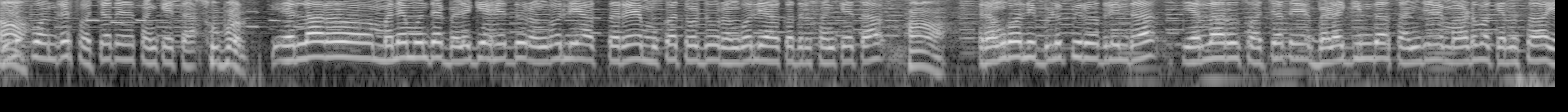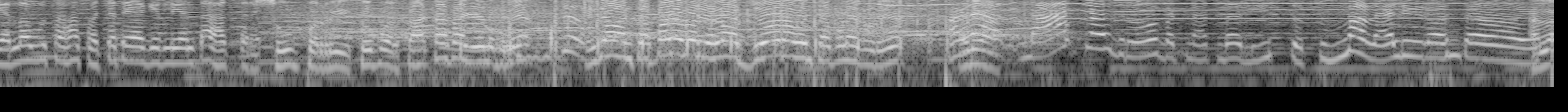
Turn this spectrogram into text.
ಬಿಳುಪು ಅಂದ್ರೆ ಸ್ವಚ್ಛತೆಯ ಸಂಕೇತ. ಸೂಪರ್ ಎಲ್ಲಾರು ಮನೆ ಮುಂದೆ ಬೆಳಗ್ಗೆ ಎದ್ದು ರಂಗೋಲಿ ಹಾಕ್ತಾರೆ ಮುಖ ತೊಳೆದು ರಂಗೋಲಿ ಹಾಕೋದ್ರ ಸಂಕೇತ. ಹಾ. ರಂಗೋಲಿ ಬಿಳುಪಿರೋದ್ರಿಂದ ಎಲ್ಲಾರು ಸ್ವಚ್ಛತೆ ಬೆಳಗಿಂದ ಸಂಜೆ ಮಾಡುವ ಕೆಲಸ ಎಲ್ಲವೂ ಸಹ ಸ್ವಚ್ಛತೆಯಾಗಿರ್ಲಿ ಅಂತ ಹಾಕ್ತಾರೆ. ಸೂಪರ್ ರೀ ಸೂಪರ್ ಸಾಕಾಗಿ ಹೇಳಿದ್ರಿ. ಒಂದ್ ಚಪ್ಪಾಳೆ ಬರ್ರಿ ಎಲ್ಲ ಜೋರ ಒಂದ್ ಚಪ್ಪಾಳೆ ಕೊಡಿ. Last but not the least ತುಂಬಾ ವ್ಯಾಲ್ಯೂ ಇರೋಂತ ಅಲ್ಲ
